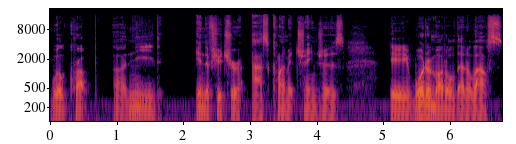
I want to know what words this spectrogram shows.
will crop uh, need in the future as climate changes, a water model that allows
